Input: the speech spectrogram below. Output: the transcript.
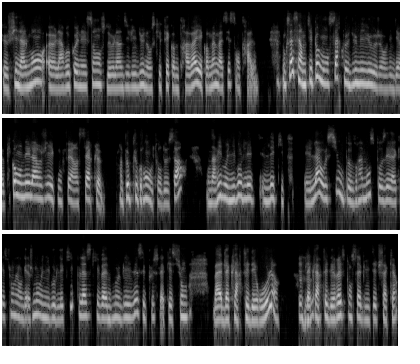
que finalement, la reconnaissance de l'individu dans ce qu'il fait comme travail est quand même assez centrale. Donc ça, c'est un petit peu mon cercle du milieu, j'ai envie de dire. Puis quand on élargit et qu'on fait un cercle un peu plus grand autour de ça, on arrive au niveau de l'équipe. Et là aussi, on peut vraiment se poser la question de l'engagement au niveau de l'équipe. Là, ce qui va être mobilisé, c'est plus la question bah, de la clarté des rôles, de la clarté des responsabilités de chacun,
